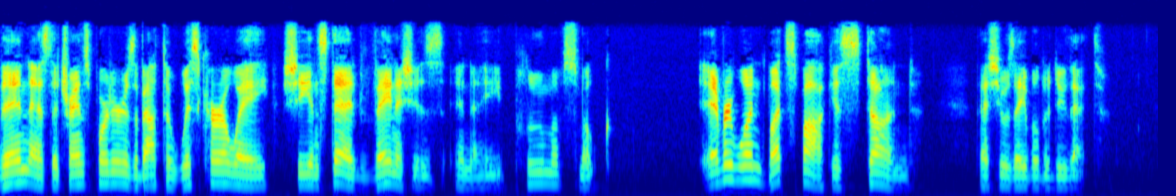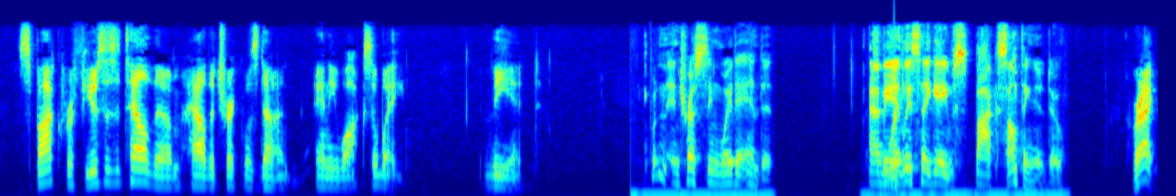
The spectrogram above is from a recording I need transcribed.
Then, as the transporter is about to whisk her away, she instead vanishes in a plume of smoke. Everyone but Spock is stunned that she was able to do that. Spock refuses to tell them how the trick was done, and he walks away. The end. What an interesting way to end it. I mean, With- at least they gave Spock something to do. Right.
